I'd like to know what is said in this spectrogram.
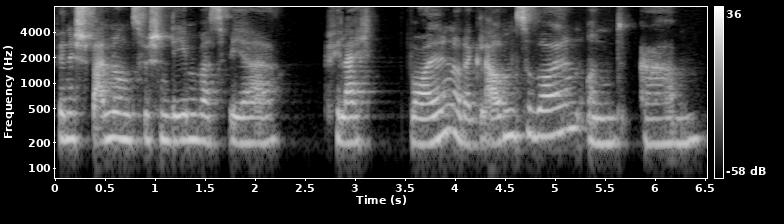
wie eine Spannung zwischen dem, was wir vielleicht wollen oder glauben zu wollen und ähm,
